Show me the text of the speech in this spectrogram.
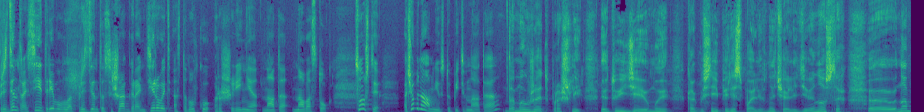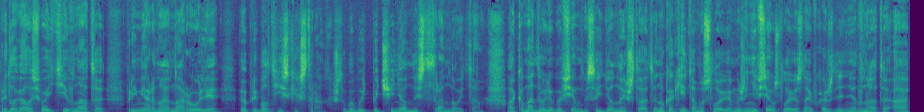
президент России требовал от президента США гарантировать остановку расширения НАТО на восток. Слушайте, а что бы нам не вступить в НАТО, а? Да мы уже это прошли. Эту идею мы как бы с ней переспали в начале 90-х. Э, нам предлагалось войти в НАТО примерно на роли э, прибалтийских стран, чтобы быть подчиненной страной там. А командовали бы всем Соединенные Штаты. Ну, какие там условия? Мы же не все условия знаем вхождения в НАТО. А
